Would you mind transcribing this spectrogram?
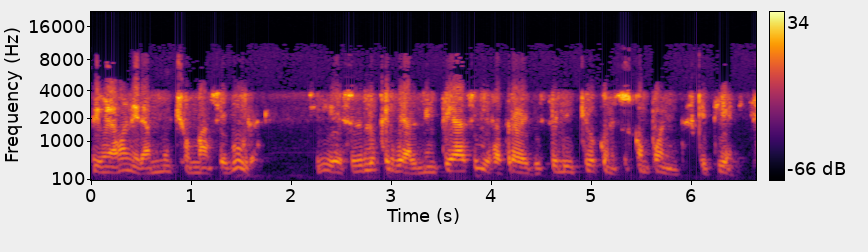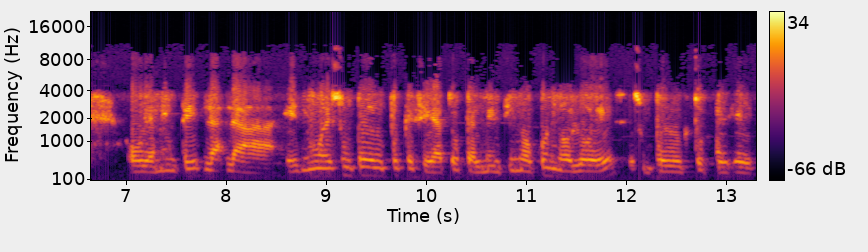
de una manera mucho más segura. ¿Sí? Eso es lo que realmente hace y es a través de este líquido con estos componentes que tiene. Obviamente la, la, eh, no es un producto que sea totalmente inocuo, no lo es, es un producto que eh,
